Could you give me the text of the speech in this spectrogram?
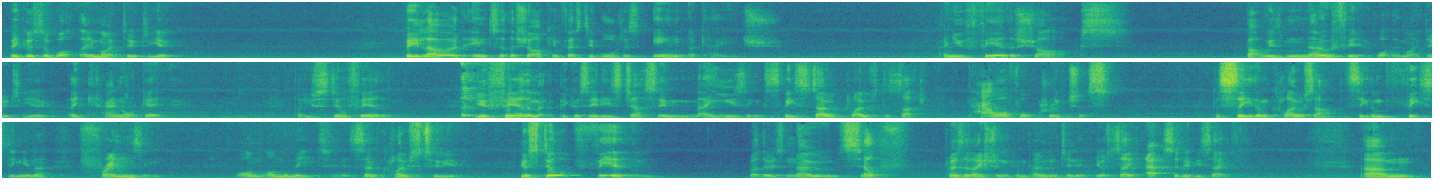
because of what they might do to you. Be lowered into the shark infested waters in a cage, and you fear the sharks, but with no fear of what they might do to you. They cannot get you, but you still fear them. You fear them because it is just amazing to be so close to such powerful creatures. To see them close up, to see them feasting in a frenzy on, on the meat. It's so close to you. You still fear them, but there is no self preservation component in it. You're safe, absolutely safe. Um,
